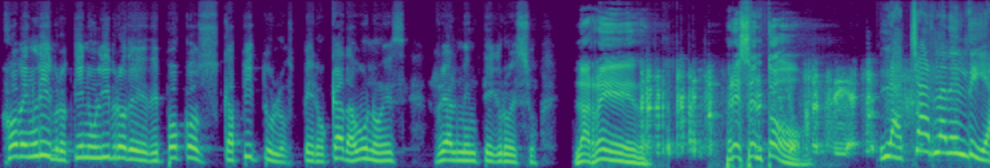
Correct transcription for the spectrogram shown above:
joven libro, tiene un libro de, de pocos capítulos, pero cada uno es realmente grueso. La red presentó La charla del día.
